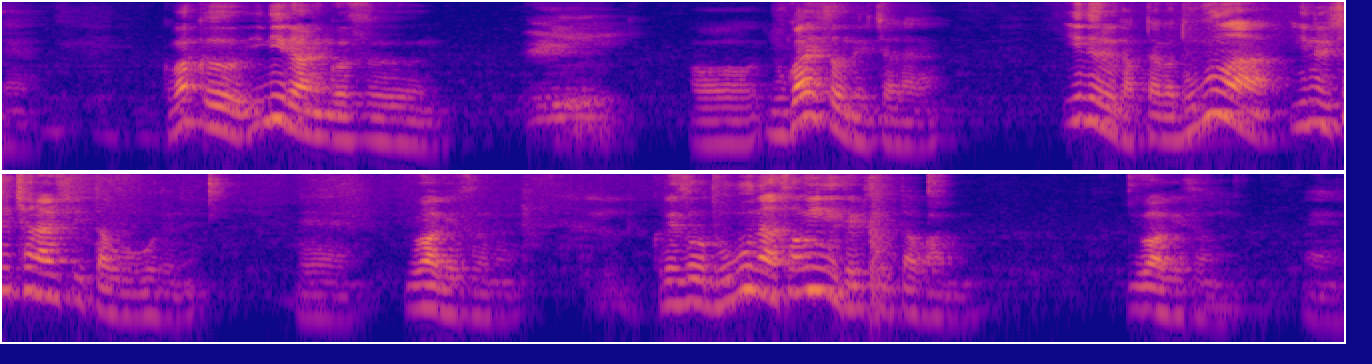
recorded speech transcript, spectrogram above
예. 그만큼 인이라는 것은 어, 육아에서는 있잖아요. 인을 갖다가 누구나 인을 실천할 수 있다고 보거든요. 예. 유학에서는. 그래서 누구나 성인이 될 수 있다고 합니다. 유학에서는. 예.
